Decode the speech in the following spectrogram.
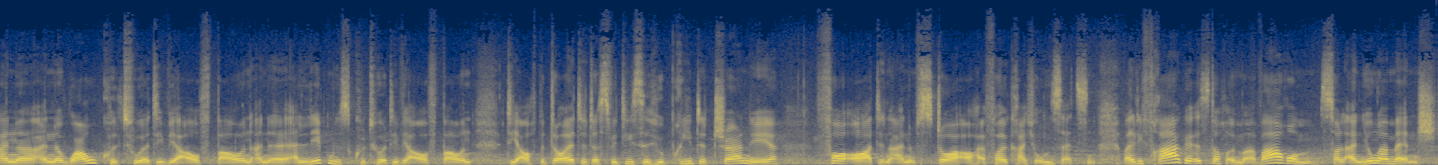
eine, eine Wow-Kultur, die wir aufbauen, eine Erlebniskultur, die wir aufbauen, die auch bedeutet, dass wir diese hybride Journey vor Ort in einem Store auch erfolgreich umsetzen. Weil die Frage ist doch immer, warum soll ein junger Mensch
